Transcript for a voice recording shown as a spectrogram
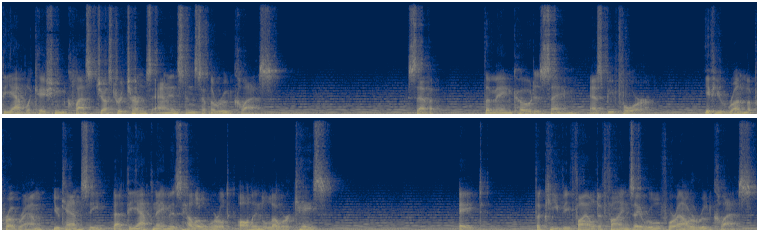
The application class just returns an instance of the root class. 7. The main code is same as before. If you run the program, you can see that the app name is Hello World all in lowercase 8. The KV file defines a rule for our root class.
